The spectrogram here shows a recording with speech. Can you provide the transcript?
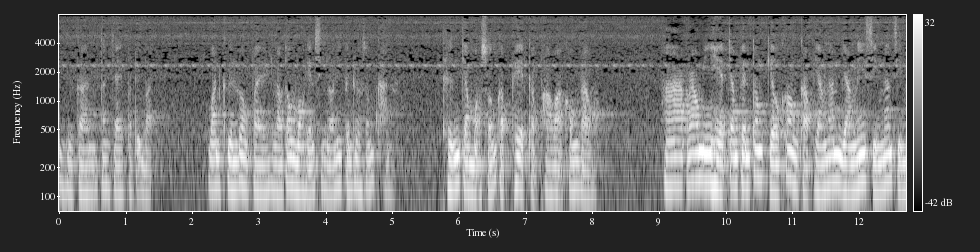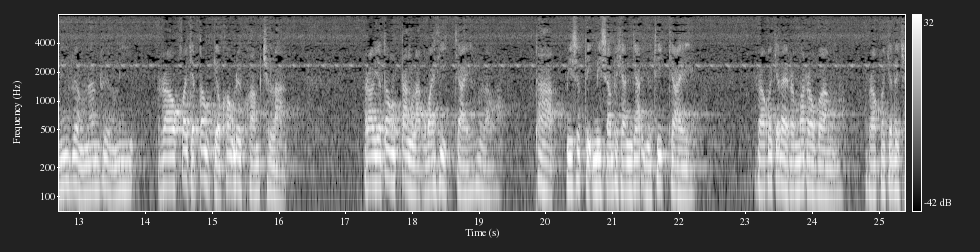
นี่คือการตั้งใจปฏิบัติ วันคืนล่วงไป เราต้องมองเห็นสิ่งเหล่านี้เป็นเรื่องสำคัญ ถึงจะเหมาะสมกับเพศกับภาวะของเรา หากเรามีเหตุจำเป็นต้องเกี่ยวข้องกับอย่างนั้นอย่างนี้สิ่งนั้นสิ่งนี้เรื่องนั้นเรื่องนี้ เราก็จะต้องเกี่ยวข้องด้วยความฉลาด เราจะต้องตั้งหลักไว้ที่ใจของเรา ถ้าหากมีสติมีสัมปชัญญะอยู่ที่ใจ เราก็จะได้ระมัดระวัง เราก็จะได้ฉ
